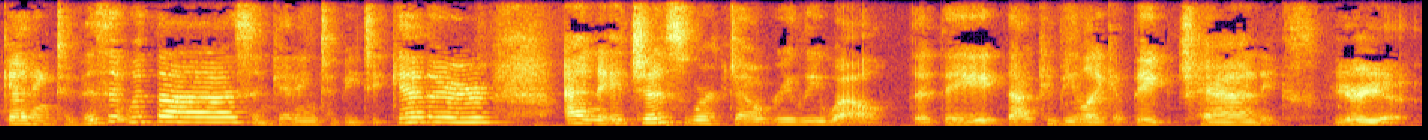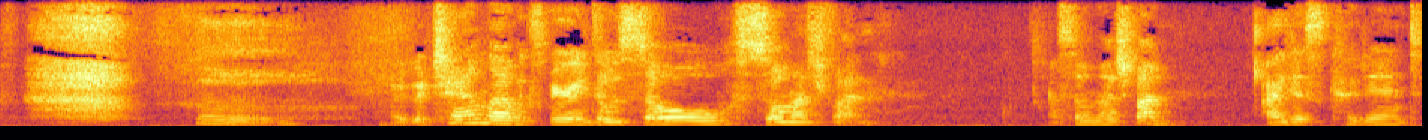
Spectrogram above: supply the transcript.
Getting to visit with us and getting to be together. And it just worked out really well that they that could be like a big Chan experience. like a Chan Lam experience. It was so so much fun. So much fun. I just couldn't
